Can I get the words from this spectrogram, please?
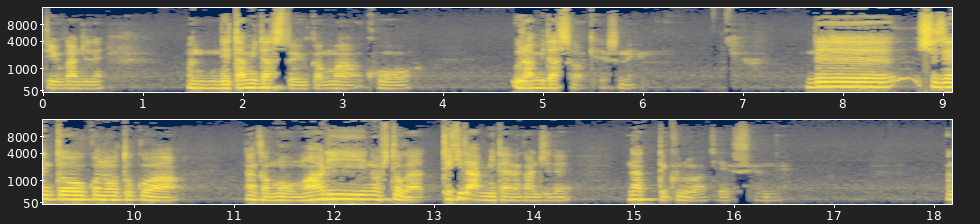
ていう感じで、妬み出すというか、まあ、こう、恨み出すわけですね。で、自然とこの男は、なんかもう周りの人が敵だみたいな感じでなってくるわけですよね。ど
